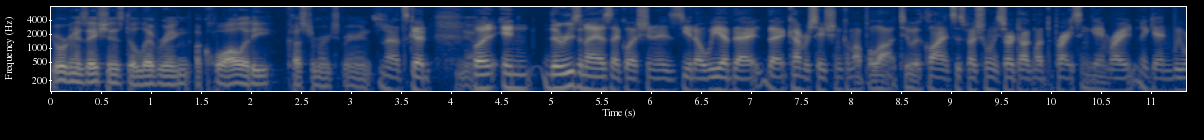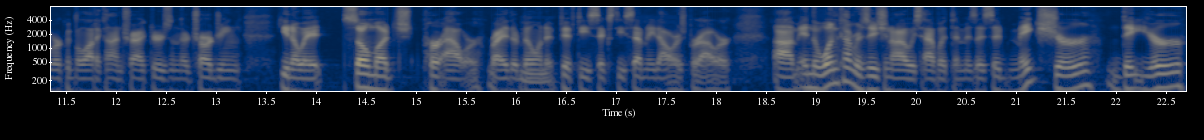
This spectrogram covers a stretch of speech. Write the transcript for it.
your organization is delivering a quality customer experience. That's good. Yeah. But in the reason I asked that question is, you know, we have that that conversation come up a lot too with clients, especially when we start talking about the pricing game, right? And again, we work with a lot of contractors and they're charging, you know, it so much per hour, right? They're billing at 50, 60, 70 dollars per hour. Um, and the one conversation I always have with them is I said, make sure that you're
